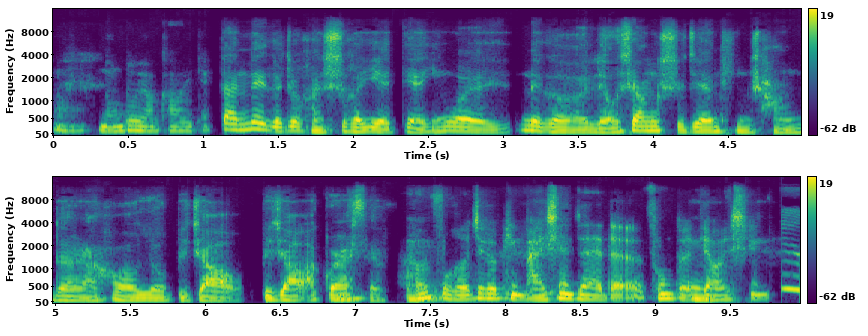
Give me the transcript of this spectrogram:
嗯，浓度要高一点。但那个就很适合夜店，因为那个留香时间挺长的，然后又比较比较 aggressive。很符合这个品牌现在的风格嗯调性。一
